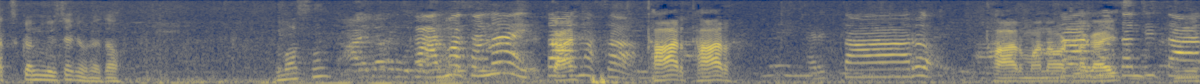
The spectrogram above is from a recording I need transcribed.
कचकन मिरच्या घेऊन येतो थार थार अरे तार थार मला वाटलं काय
